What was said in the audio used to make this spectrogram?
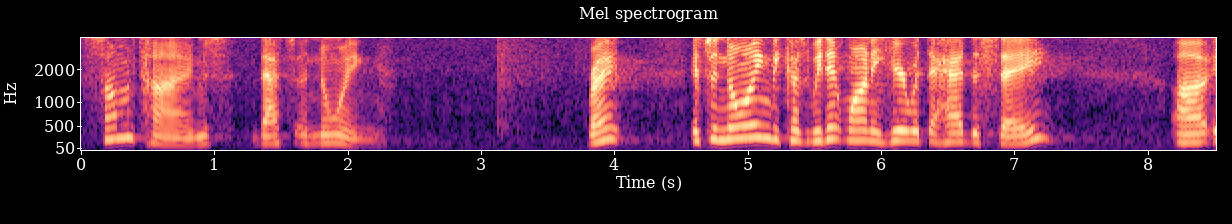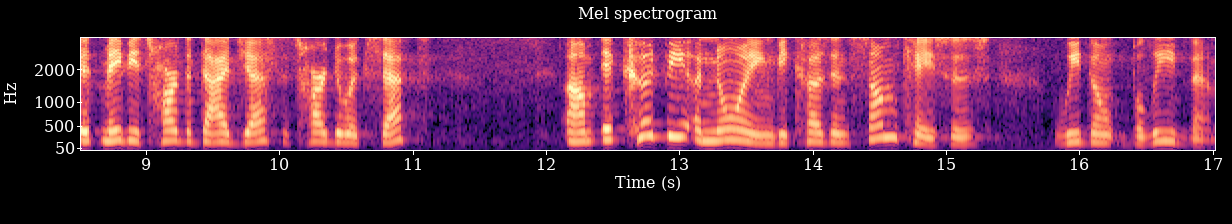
sometimes that's annoying. Right? It's annoying because we didn't want to hear what they had to say. Uh, it, maybe it's hard to digest, it's hard to accept. Um, it could be annoying because in some cases, we don't believe them.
